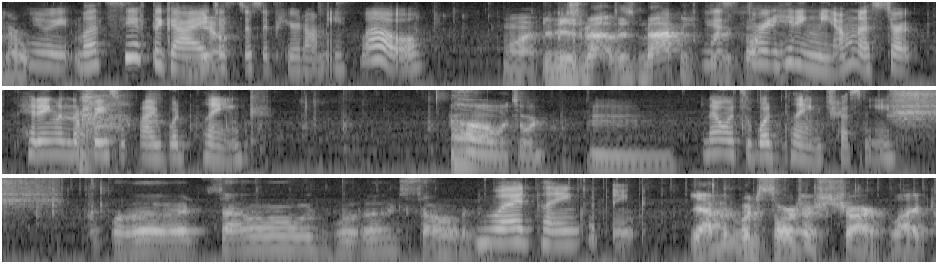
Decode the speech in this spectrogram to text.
Nope. Wait, wait, let's see if the guy Yep. just disappeared on me. Whoa. What? Dude, this map, this map is He pretty just started fucking- hitting me. I'm gonna start hitting him in the face with my wood plank. Oh, what's sword? Mm. No, it's a wood plank, trust me. Wood sword, wood sword. Wood plank, wood plank. Yeah, but wood swords are sharp. Like,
